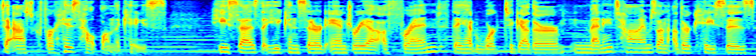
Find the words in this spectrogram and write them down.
to ask for his help on the case. He says that he considered Andrea a friend. They had worked together many times on other cases.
